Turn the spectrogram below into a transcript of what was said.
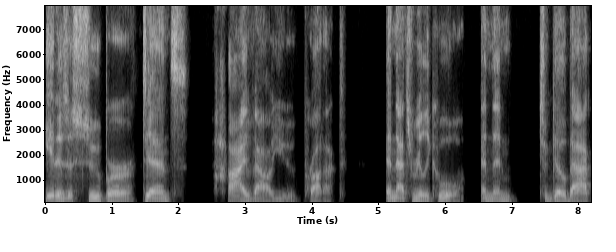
it is a super dense, high value product. And that's really cool. And then to go back,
